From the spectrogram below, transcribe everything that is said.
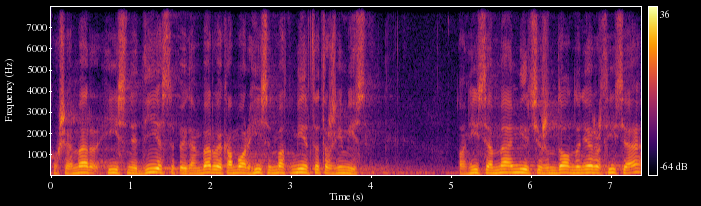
kush e merr hisen e dijes së pejgamberve, ka marrë hisen më të mirë të trashëgimisë. Domethënë hisja më e mirë që është nda ndonjëherë është hisja e,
